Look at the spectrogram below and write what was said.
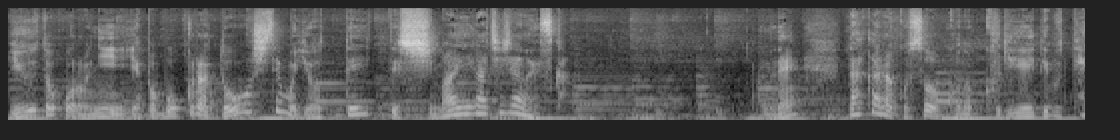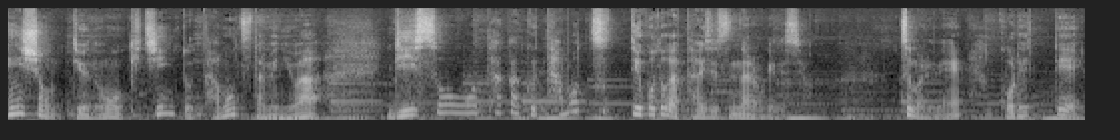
いうところにやっぱ僕らどうしても寄っていってしまいがちじゃないですか。ね、だからこそこのクリエイティブテンションっていうのをきちんと保つためには理想を高く保つっていうことが大切になるわけですよ。つまりねこれって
